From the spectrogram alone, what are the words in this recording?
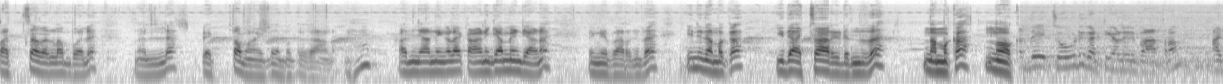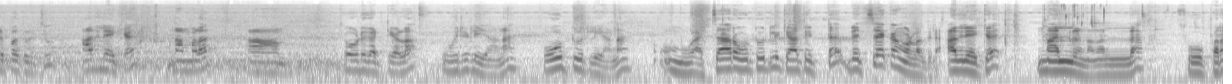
പച്ച വെള്ളം പോലെ നല്ല വ്യക്തമായിട്ട് നമുക്ക് കാണാം. അത് ഞാൻ നിങ്ങളെ കാണിക്കാൻ വേണ്ടിയാണ് നിങ്ങൾ പറഞ്ഞത്. ഇനി നമുക്ക് ഇത് അച്ചാറിടുന്നത് നമുക്ക് നോക്കാം. അത് ചൂട് കട്ടിയുള്ളൊരു പാത്രം അടുപ്പത്ത് വെച്ചു. അതിലേക്ക് നമ്മൾ ചൂട് കട്ടിയുള്ള ഉരുളിയാണ് ഓട്ടുരുളിയാണ് ഉം, അച്ചാർ ഓട്ടുരുളിക്കകത്ത് ഇട്ട് വെച്ചേക്കാൻ കൊള്ളത്തില്ല. അതിലേക്ക് നല്ലെണ്ണ നല്ല സൂപ്പർ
